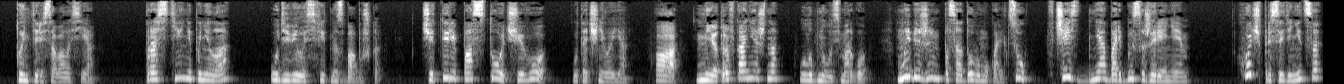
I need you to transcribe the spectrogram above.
— поинтересовалась я. «Прости, не поняла», — удивилась фитнес-бабушка. «Четыре по сто чего?» — уточнила я. «А, метров, конечно», — улыбнулась Марго. «Мы бежим по Садовому кольцу в честь Дня борьбы с ожирением. Хочешь присоединиться?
